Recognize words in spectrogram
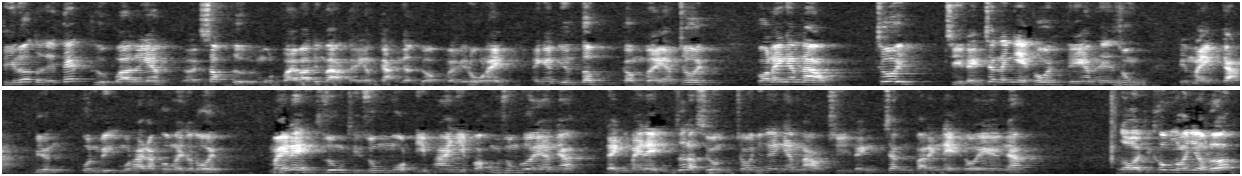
tí nữa tôi sẽ test thử qua cho anh em. Đấy, sóc thử một vài ba tiếng bạc để anh em cảm nhận được về cái đồ này. Anh em yên tâm cầm về anh em chơi. Còn anh em nào chơi chỉ đánh chân đánh nhẹ thôi thì anh em sẽ dùng cái máy cảm biến quân vị 1280 này cho tôi. Máy này rung chỉ rung một nhịp hai nhịp và không rung thôi anh em nhé đánh cái máy này cũng rất là sướng cho những anh em nào chỉ đánh chẵn và đánh lẻ thôi anh em nhé rồi thì không nói nhiều nữa.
